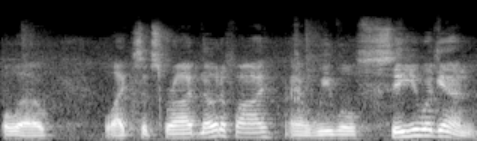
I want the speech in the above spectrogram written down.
below. Like, subscribe, notify, and we will see you again.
